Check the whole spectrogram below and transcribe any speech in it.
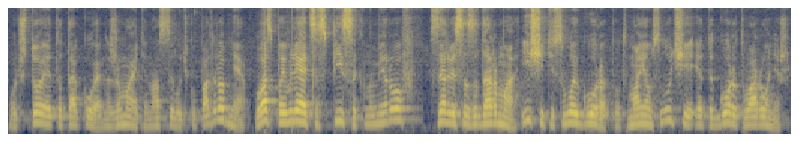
Вот что это такое? Нажимаете на ссылочку подробнее. У вас появляется список номеров сервиса задарма. Ищите свой город. Вот в моем случае это город Воронеж.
